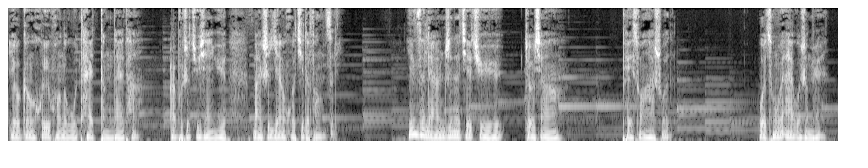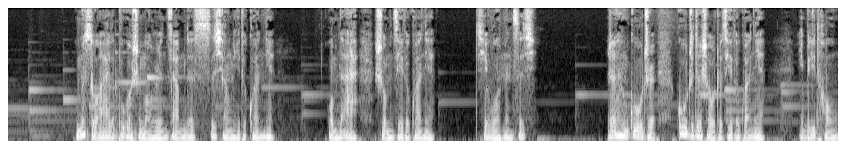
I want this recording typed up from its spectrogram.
有更辉煌的舞台等待她，而不是局限于满是烟火气的房子里。因此，两人之间的结局。就像裴松阿说的：“我从未爱过什么人。我们所爱的不过是某人在我们的思想里的观念。我们的爱是我们自己的观念，即我们自己。人很固执，固执的守着自己的观念，你不低头，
